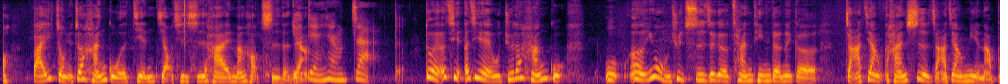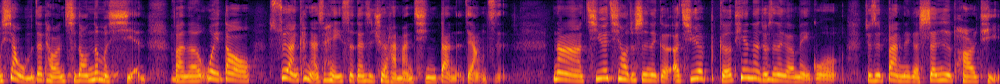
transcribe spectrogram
哦，白种元就韩国的煎饺，其实还蛮好吃的，这样有点像炸的。对，而且而且我觉得韩国，我呃，因为我们去吃这个餐厅的那个炸酱，韩式的炸酱面啊，不像我们在台湾吃到那么咸，反而味道虽然看起来是黑色，但是却还蛮清淡的这样子。那七月七号就是那个呃，七月隔天呢，就是那个美国就是办那个生日 party。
